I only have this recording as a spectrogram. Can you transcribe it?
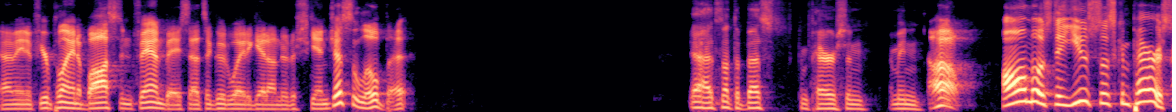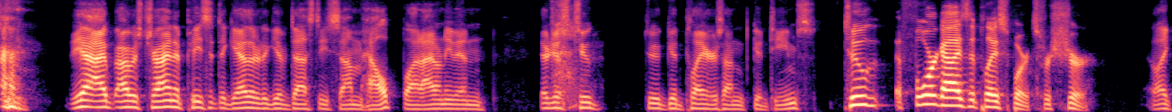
I mean, if you're playing a Boston fan base, that's a good way to get under their skin just a little bit. Yeah, it's not the best comparison. I mean, oh, almost a useless comparison. yeah, I, I was trying to piece it together to give Dusty some help, but I don't even. They're just two two good players on good teams. Two, four guys that play sports for sure. Like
